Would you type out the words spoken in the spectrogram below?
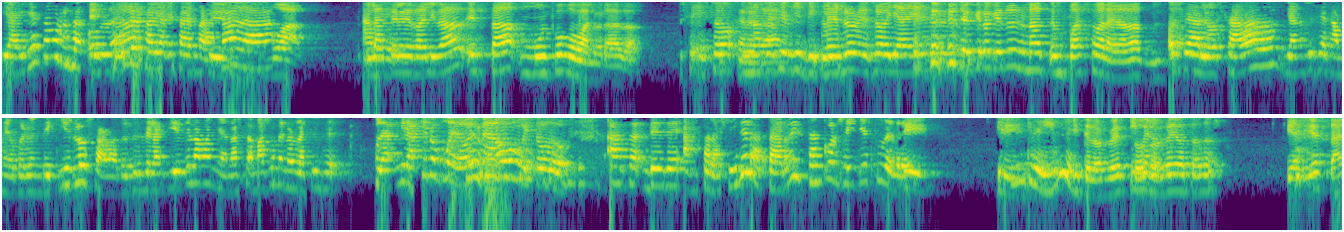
y ahí ya estamos rozando. O Está- no sabía que estaba sí, embarazada. buah. A La ver. telerrealidad está muy poco valorada. Sí, Eso, no sé si es guilty pleasure, eso ya es... Yo creo que eso es una- un paso a la edad adulta. O sea, los sábados, ya no sé si ha cambiado, pero en The Kiss los sábados, desde las 10 de la mañana hasta más o menos las 6 de... la- mira, es que no puedo, ¿eh? me ahogo y todo. Hasta, desde, hasta las 6 de la tarde están con 6 Yes to the Dress. Sí. Es Sí. increíble. Y te los ves Y todos. me los veo todos. Y ahí estás.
